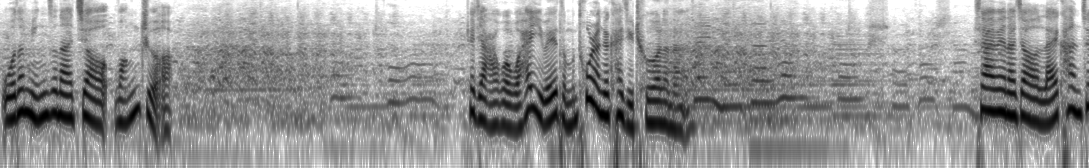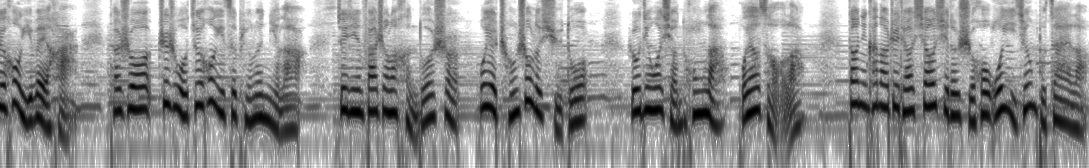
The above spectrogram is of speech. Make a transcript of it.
我的名字呢叫王者。这家伙，我还以为怎么突然就开起车了呢。下一位呢，叫来看最后一位哈。他说：“这是我最后一次评论你了。最近发生了很多事儿，我也承受了许多。如今我想通了，我要走了。当你看到这条消息的时候，我已经不在了。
